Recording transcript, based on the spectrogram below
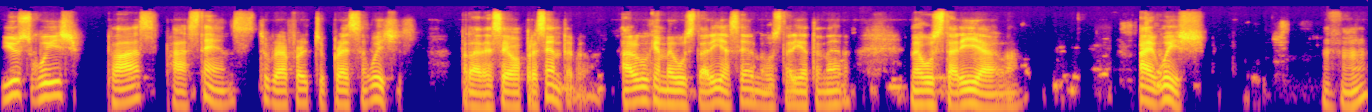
Use wish plus past tense to refer to present wishes. Para deseos presentes, ¿verdad? Algo que me gustaría hacer, me gustaría tener, me gustaría, ¿verdad? I wish. Ujú.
